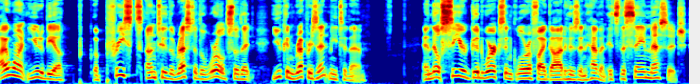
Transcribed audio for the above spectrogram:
I want you to be a priests unto the rest of the world so that you can represent me to them. And they'll see your good works and glorify God who's in heaven. It's the same message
